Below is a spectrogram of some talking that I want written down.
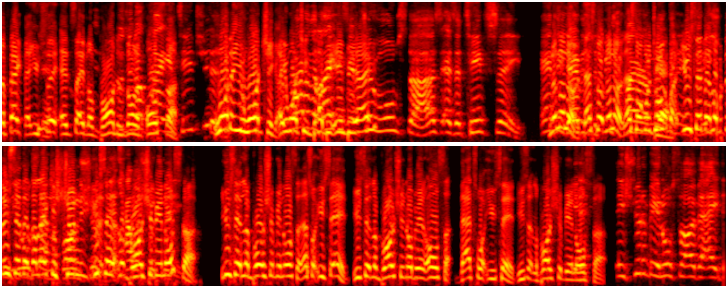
The fact that you Yeah. say and say LeBron is Because you're not an all star. What are you watching? Are you watching do the Lakers have WNBA? two All Stars as a tenth seed. No, Anthony no, no. Davis That's not. the No, no. best That's what we're talking about. You said that. should Le- be You said the that the All-Star. Lakers shouldn't. You said that That's how LeBron should be an All Star. You said LeBron should be an All Star. That's what you said. You said LeBron should not be an All Star. That's what you said. You said LeBron should be an Yeah. All Star. He shouldn't be an All Star over AD.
